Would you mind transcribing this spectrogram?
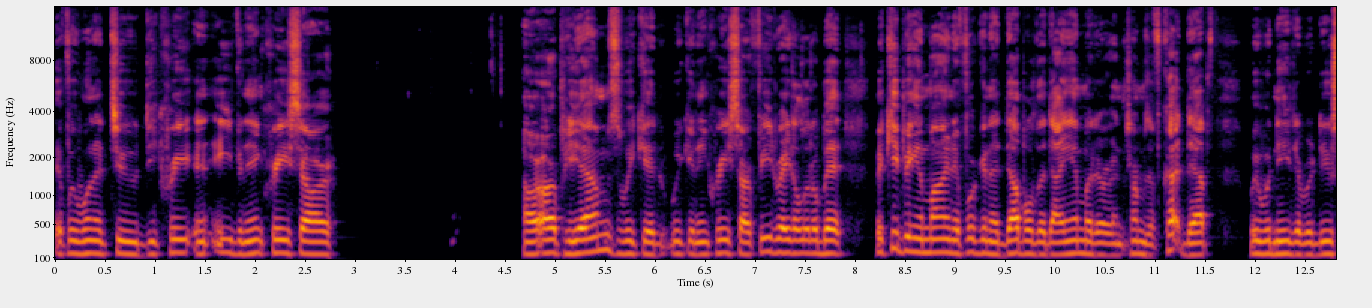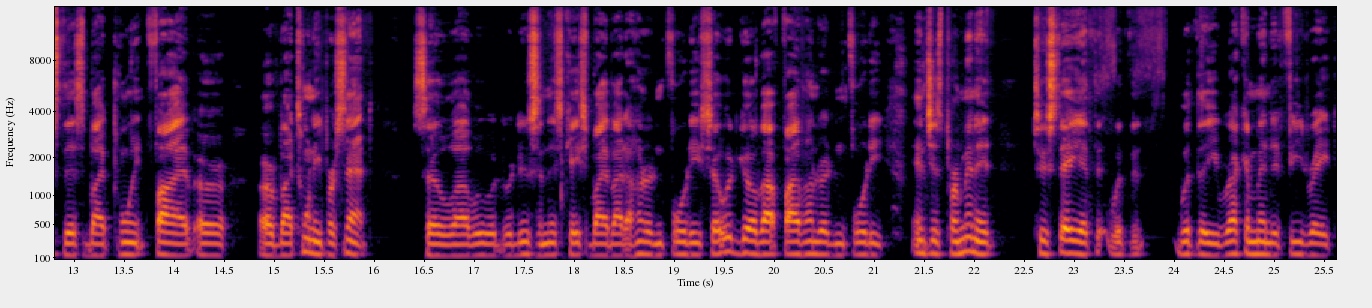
if we wanted to decrease and even increase our our RPMs, we could we could increase our feed rate a little bit. But keeping in mind, if we're going to double the diameter in terms of cut depth, we would need to reduce this by 0.5 or or by 20 percent. So uh, we would reduce in this case by about 140. So it would go about 540 inches per minute to stay at the, with the, with the recommended feed rate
